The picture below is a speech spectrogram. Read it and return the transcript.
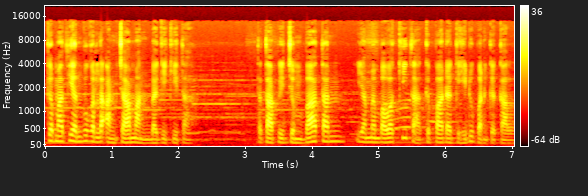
kematian bukanlah ancaman bagi kita, tetapi jembatan yang membawa kita kepada kehidupan kekal.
